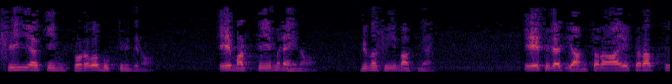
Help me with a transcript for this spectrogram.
සිහියකින් තොරව භුක්ති විඳිනවා. ඒ මත්තේම නැහිනවා. විමසීමක් නැහැ. ඒ තුල ඇති අන්තරාය කරත්තය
